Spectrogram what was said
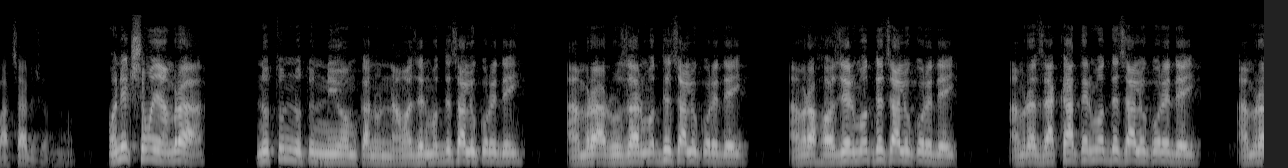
বাঁচার জন্য অনেক সময় আমরা নতুন নতুন নিয়ম কানুন নামাজের মধ্যে চালু করে দেই, আমরা রোজার মধ্যে চালু করে দেই, আমরা হজের মধ্যে চালু করে দেই, আমরা জাকাতের মধ্যে চালু করে দেই, আমরা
